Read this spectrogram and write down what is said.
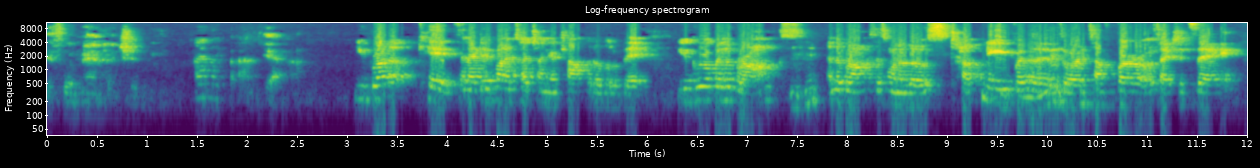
is what manhood should be. I like that. Yeah. You brought up kids, and I did want to touch on your childhood a little bit. You grew up in the Bronx, Mhm. and the Bronx is one of those tough neighborhoods or tough boroughs, I should say.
